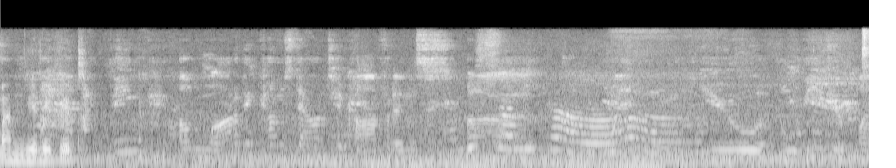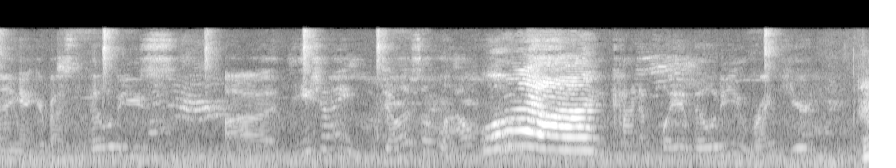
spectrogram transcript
Man really good. Huh?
